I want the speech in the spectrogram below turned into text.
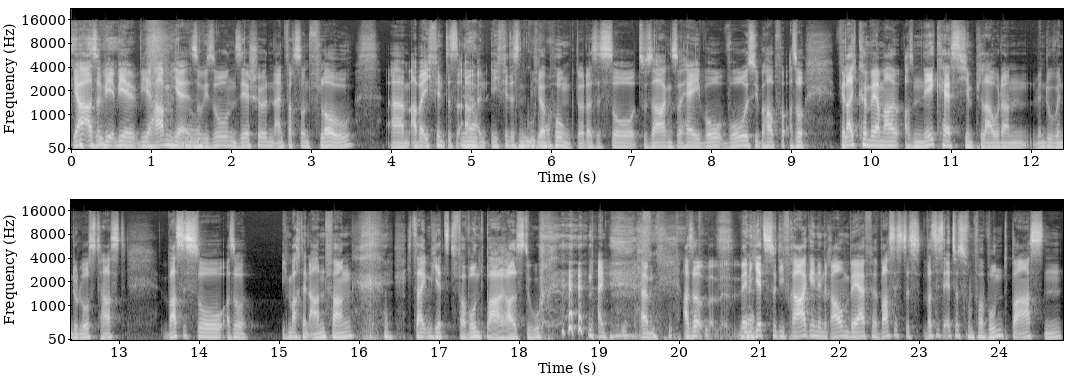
Ja, also wir, wir, wir haben hier sowieso einen sehr schönen, einfach so einen Flow. Ähm, aber ich finde das, ja, ich find das ein guter Punkt. Oder das ist so zu sagen, so, hey, wo, wo ist überhaupt. Also, vielleicht können wir ja mal aus dem Nähkästchen plaudern, wenn du, wenn du Lust hast. Was ist so, also ich mache den Anfang. Ich zeige mich jetzt verwundbarer als du. Nein. Ähm, also, wenn ja. ich jetzt so die Frage in den Raum werfe, was ist das, was ist etwas vom Verwundbarsten,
